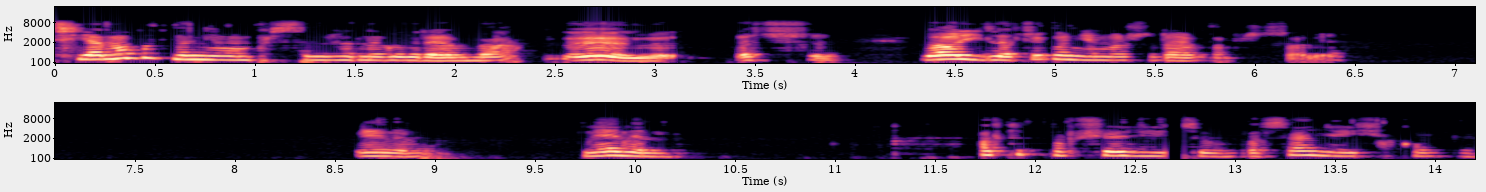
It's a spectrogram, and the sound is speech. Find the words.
Czy ja na pewno nie mam przy sobie żadnego drewna. Znaczy, no i dlaczego nie masz drewna przy sobie? Nie wiem. Nie wiem. A ty tam siedzi w basenie i się kąpie.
